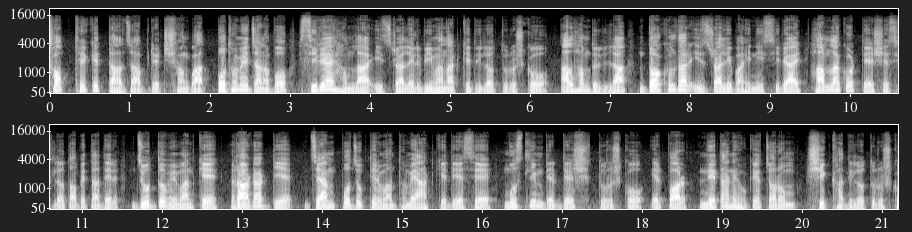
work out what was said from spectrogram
সব থেকে তাজা আপডেট সংবাদ। প্রথমে জানাব, সিরিয়ায় হামলা ইসরায়েলের বিমান আটকে দিল তুরস্ক। আলহামদুলিল্লাহ, দখলদার ইসরায়েলি বাহিনী সিরিয়ায় হামলা করতে এসেছিল, তবে তাদের যুদ্ধ বিমানকে রাডার দিয়ে জ্যাম প্রযুক্তির মাধ্যমে আটকে দিয়েছে মুসলিমদের দেশ তুরস্ক। এরপর নেতানেহুকে চরম শিক্ষা দিল তুরস্ক।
